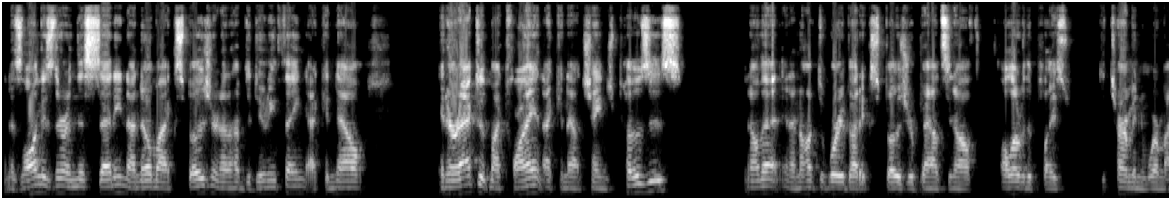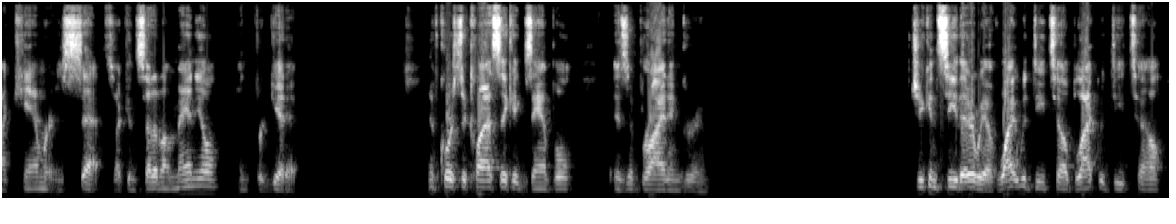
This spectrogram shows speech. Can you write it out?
and as long as they're in this setting, I know my exposure and I don't have to do anything. I can now interact with my client. I can now change poses and all that, and I don't have to worry about exposure bouncing off all over the place determine where my camera is set. So I can set it on manual and forget it. And of course, the classic example is a bride and groom. But you can see there we have white with detail, black with detail,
